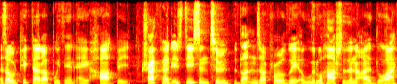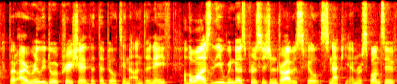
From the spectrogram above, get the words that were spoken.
as I would pick that up within a heartbeat. Trackpad is decent too, the buttons are probably a little harsher than I'd like, but I really do appreciate that they're built in underneath. Otherwise, the Windows Precision drivers feel snappy and responsive,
